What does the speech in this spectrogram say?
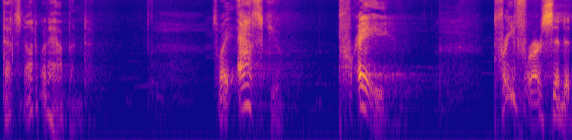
But that's not what happened. So I ask you, pray. Pray for our synod.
